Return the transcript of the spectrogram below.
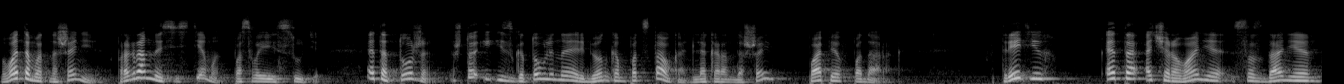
В этом отношении программная система по своей сути – это то же, что и изготовленная ребенком подставка для карандашей папе в подарок. В-третьих, Это очарование создания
